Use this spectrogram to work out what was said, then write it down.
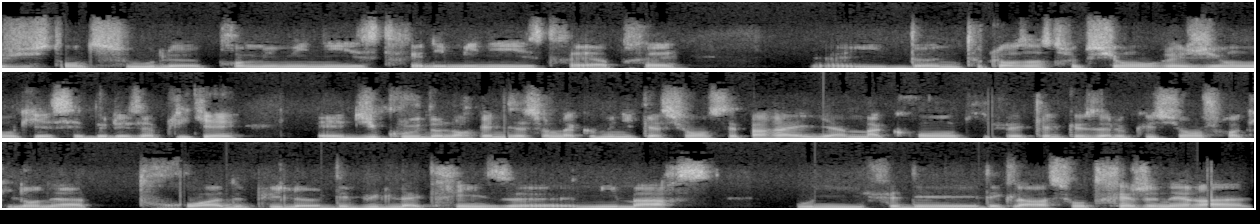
juste en dessous le Premier ministre et les ministres, et après, euh, ils donnent toutes leurs instructions aux régions qui essaient de les appliquer. Et du coup, dans l'organisation de la communication, c'est pareil. Il y a Macron qui fait quelques allocutions. Je crois qu'il en est à trois depuis le début de la crise euh, mi-mars, où il fait des déclarations très générales.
